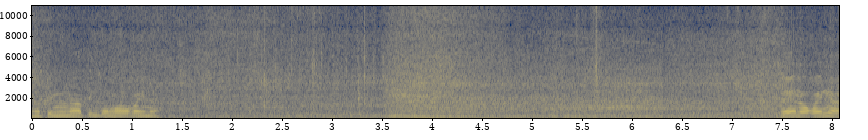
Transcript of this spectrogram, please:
Ah, Tingnan natin kung okay na. Ayan, okay na.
